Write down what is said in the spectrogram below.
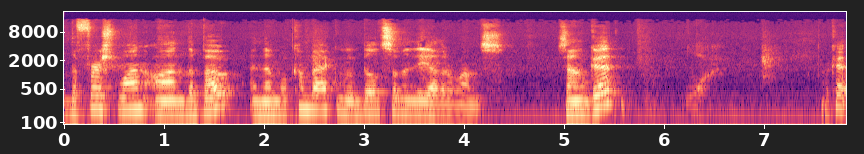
the first one on the boat, and then we'll come back and we'll build some of the other ones. Sound good? Yeah. Okay.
